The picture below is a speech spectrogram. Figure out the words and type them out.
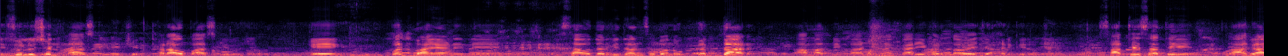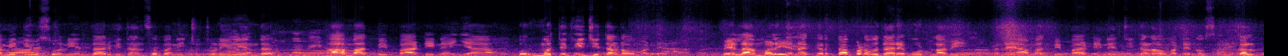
રિઝોલ્યુશન પાસ કર્યું છે, એક ઠરાવ પાસ કર્યો છે કે ઉપત ભાયાણીને વિસાવદર વિધાનસભાનો ગદ્દાર આમ આદમી પાર્ટીના કાર્યકર્તાઓએ જાહેર કર્યો છે. સાથે સાથે આગામી દિવસોની અંદર વિધાનસભાની ચૂંટણીની અંદર આમ આદમી પાર્ટીને અહીંયા બહુમતીથી જીતાડવા માટે પહેલાં મળી એના કરતાં પણ વધારે વોટ લાવી અને આમ આદમી પાર્ટીને જીતાડવા માટેનો સંકલ્પ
